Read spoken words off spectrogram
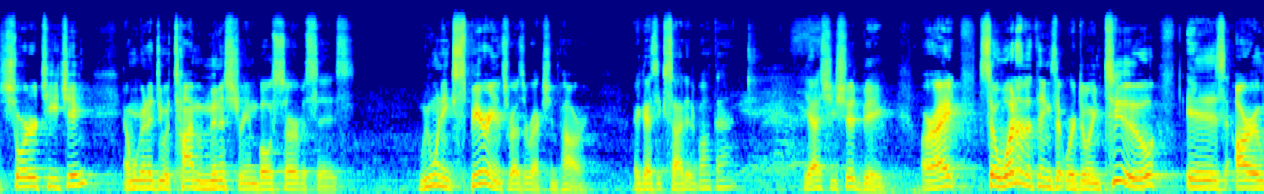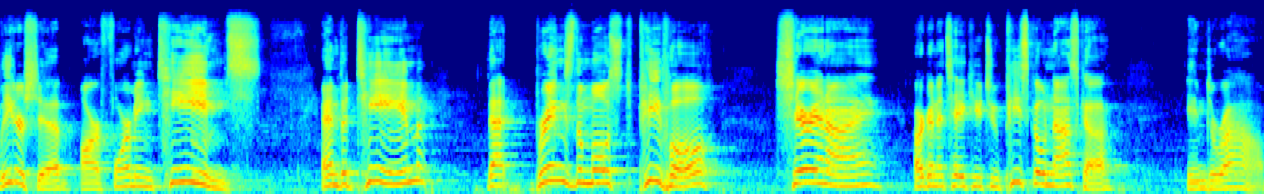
shorter teaching and we're going to do a time of ministry in both services. We want to experience resurrection power. Are you guys excited about that? Yes, you should be. All right? So, one of the things that we're doing too is our leadership are forming teams. And the team that brings the most people, Sherry and I are going to take you to Pisco Nazca in Doral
